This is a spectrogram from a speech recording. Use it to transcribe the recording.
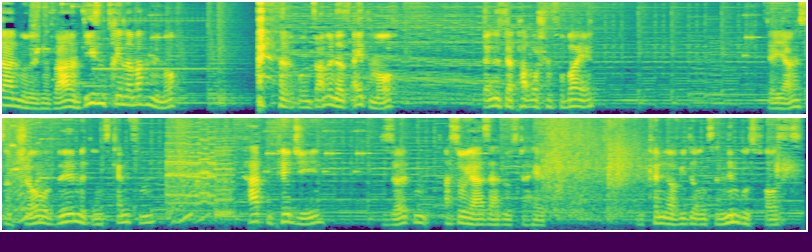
dann würde ich mal sagen, diesen Trainer machen wir noch und sammeln das Item auf. Dann ist der Part auch schon vorbei. Der Youngster Joe will mit uns kämpfen. Hat einen Pidgey. Die sollten... Achso, ja, sie hat uns geheilt. Dann können wir auch wieder unsere Nimbus-Faust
